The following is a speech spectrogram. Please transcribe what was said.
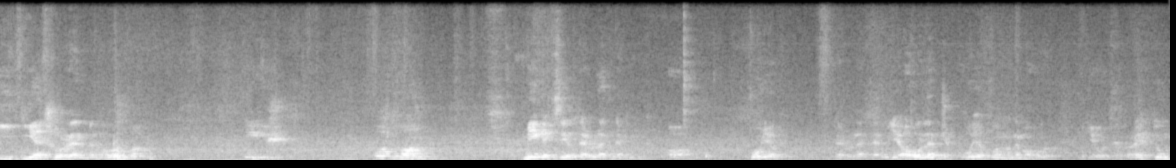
így ilyen sorrendben hozva, és ott van még egy célterület nekünk, a pólyag területe, ugye, ahol nem csak pólyag van, hanem ahol ugye ott rektum,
